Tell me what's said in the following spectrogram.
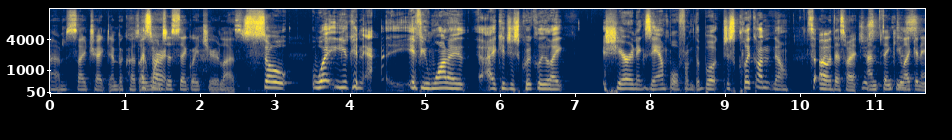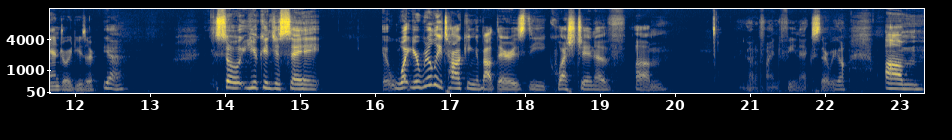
um, sidetracked and because That's I want right. to segue to your last. so what you can if you want to i could just quickly like share an example from the book just click on no So, oh, that's right. Just- I'm thinking like an Android user. Yeah. So you can just say what you're really talking about there is the question of um I gotta find Phoenix. There we go. Um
